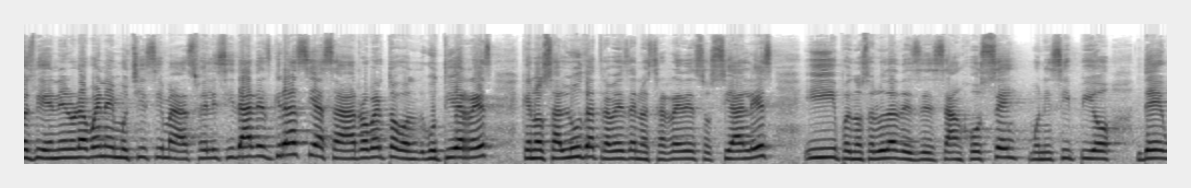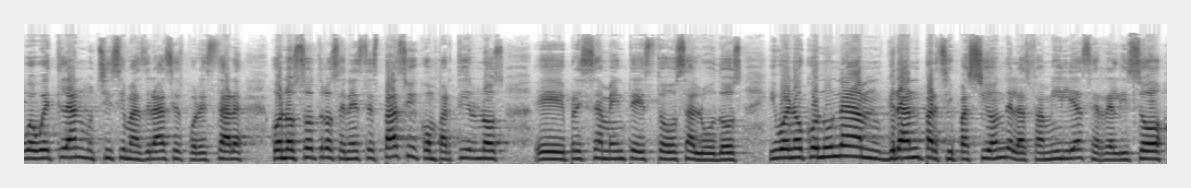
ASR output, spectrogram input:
Pues bien, enhorabuena y muchísimas felicidades. Gracias a Roberto Gutiérrez que nos saluda a través de nuestras redes sociales y pues nos saluda desde San José, municipio de Huehuetlán. Muchísimas gracias por estar con nosotros en este espacio y compartirnos eh, precisamente estos saludos. Y bueno, con una gran participación de las familias se realizó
